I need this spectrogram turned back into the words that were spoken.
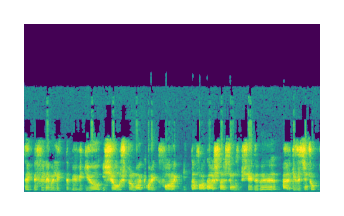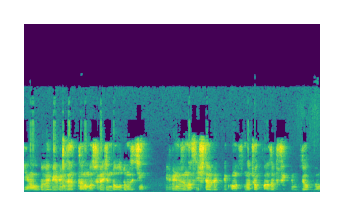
teklifiyle birlikte bir video işi oluşturmak kolektif olarak ilk defa karşılaştığımız bir şeydi ve herkes için çok yeni oldu ve birbirimizi tanıma sürecinde olduğumuz için birbirimizin nasıl işler ürettiği konusunda çok fazla bir fikrimiz yoktu.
